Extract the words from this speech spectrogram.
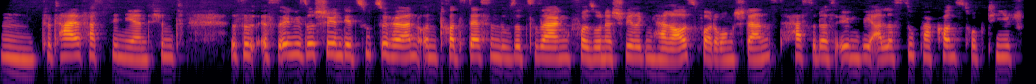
Hm, total faszinierend. Ich finde, es ist irgendwie so schön, dir zuzuhören und trotz dessen du sozusagen vor so einer schwierigen Herausforderung standst, hast du das irgendwie alles super konstruktiv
